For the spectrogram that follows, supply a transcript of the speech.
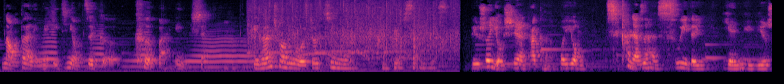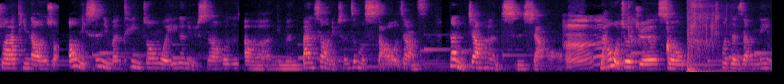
脑袋里面已经有这个刻板印象。Eventually，我就进 computer science。比如说，有些人他可能会用看起来是很 sweet 的言语，比如说他听到就说：“哦，你是你们 team 中唯一一个女生，或者呃，你们班上女生这么少这样子，那你这样会很吃香哦。”然后我就觉得说：“So，what does that mean?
